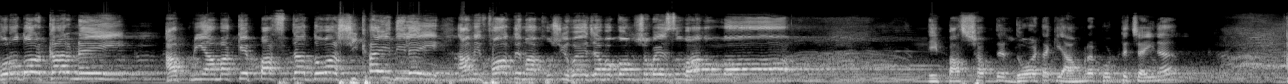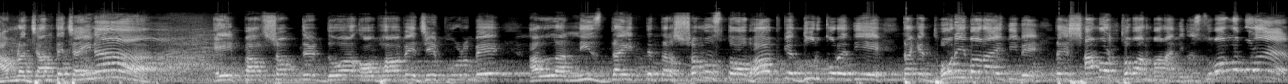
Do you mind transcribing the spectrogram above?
কোনো দরকার নেই। আপনি আমাকে পাঁচটা দোয়া শিখাই দিলেই আমি ফাতেমা খুশি হয়ে যাব কোন সবাই সুবহানাল্লাহ। এই পাঁচ শব্দের দোয়াটা কি আমরা পড়তে চাই না? আমরা জানতে চাই না? এই পাঁচ শব্দের দোয়া অভাবে যে পড়বে, আল্লাহ নিজ দায়িত্বে তার সমস্ত অভাবকে দূর করে দিয়ে তাকে ধনী বানায় দিবে, তাকে সামর্থ্যবান বানায় দিবে। সুবহানাল্লাহ পড়েন।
